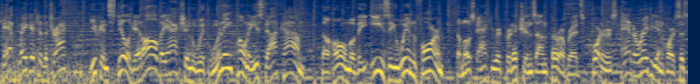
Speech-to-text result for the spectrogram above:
Can't make it to the track? You can still get all the action with winningponies.com, the home of the easy win form, the most accurate predictions on thoroughbreds, quarters, and Arabian horses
